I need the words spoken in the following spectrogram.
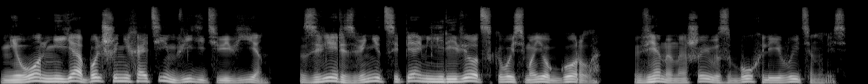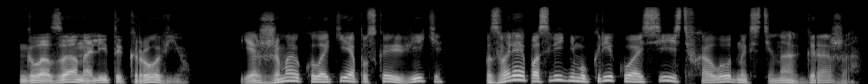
Ни он, ни я больше не хотим видеть Вивьен. Зверь звенит цепями и ревет сквозь мое горло. Вены на шее взбухли и вытянулись. Глаза налиты кровью. Я сжимаю кулаки и опускаю веки, позволяя последнему крику осесть в холодных стенах гаража.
